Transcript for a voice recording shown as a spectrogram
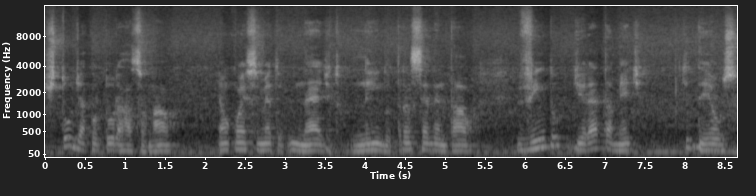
Estude a cultura racional. É um conhecimento inédito, lindo, transcendental vindo diretamente de Deus,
